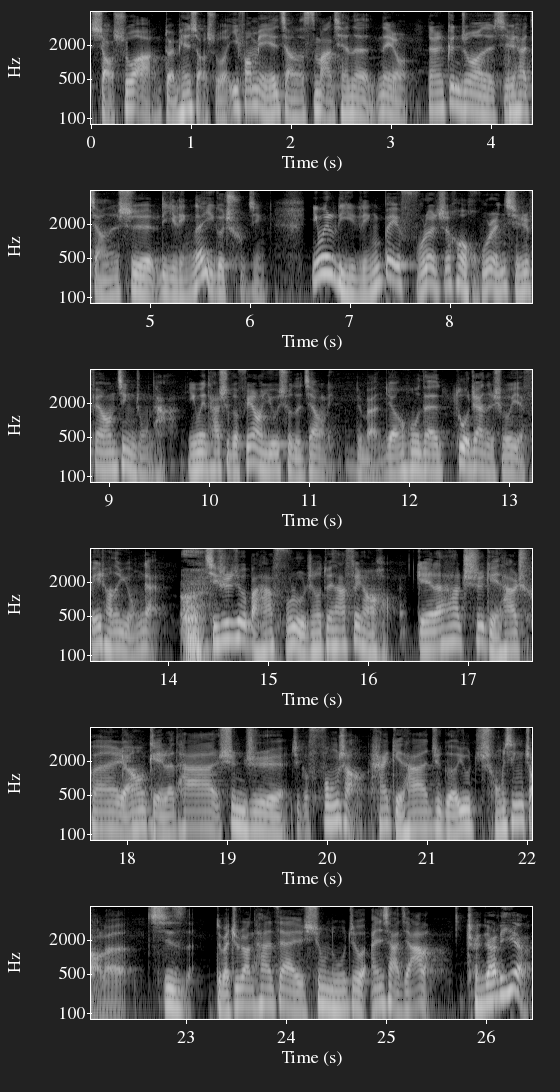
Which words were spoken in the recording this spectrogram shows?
小说啊，短篇小说，一方面也讲了司马迁的内容，但是更重要的，其实他讲的是李陵的一个处境。因为李陵被俘了之后，胡人其实非常敬重他，因为他是个非常优秀的将领，对吧？然后在作战的时候也非常的勇敢。其实就把他俘虏之后，对他非常好，给了他吃，给他穿，然后给了他甚至这个封赏，还给他这个又重新找了妻子，对吧？就让他在匈奴就安下家了，成家立业了。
